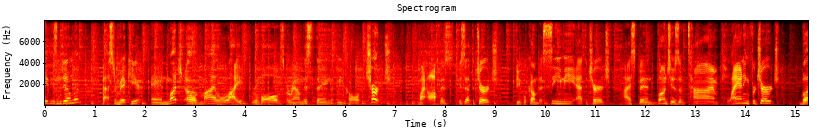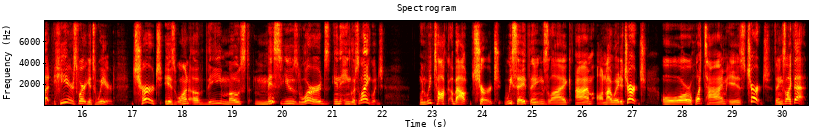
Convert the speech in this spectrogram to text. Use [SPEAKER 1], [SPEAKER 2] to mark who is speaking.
[SPEAKER 1] ladies and gentlemen. Pastor Mick here, and much of my life revolves around this thing we call church. My office is at the church. People come to see me at the church. I spend bunches of time planning for church. But here's where it gets weird church is one of the most misused words in the English language. When we talk about church, we say things like, I'm on my way to church, or what time is church, things like that.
